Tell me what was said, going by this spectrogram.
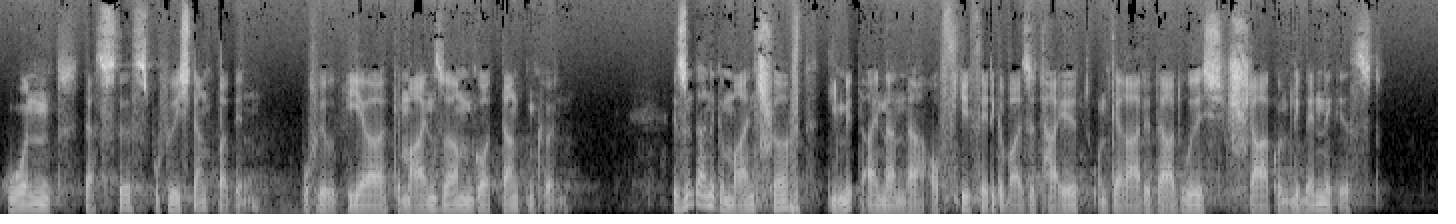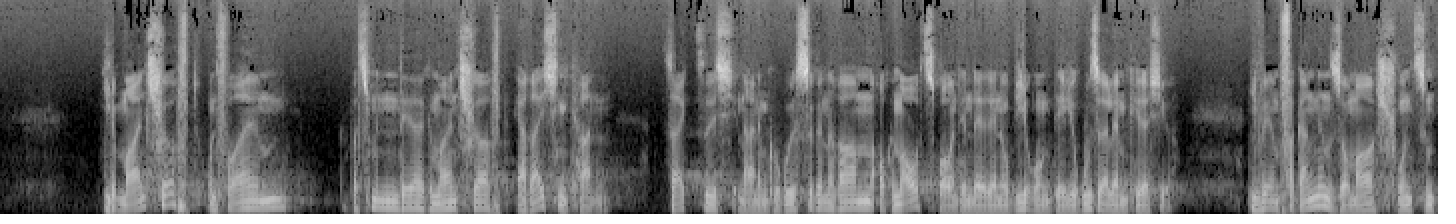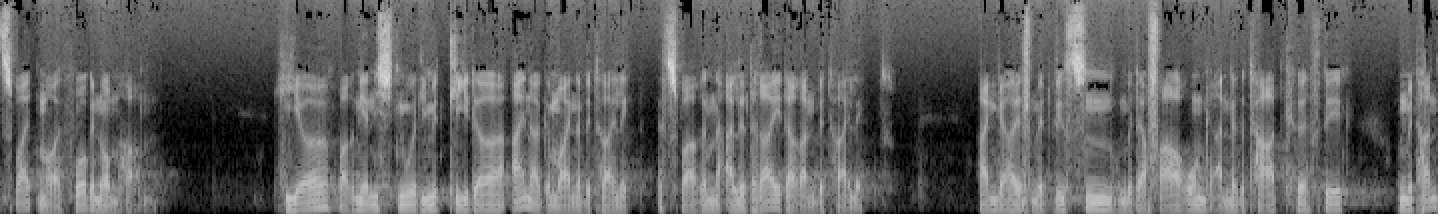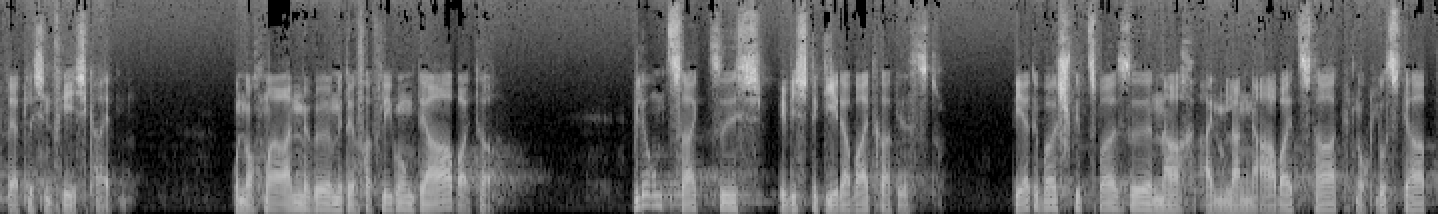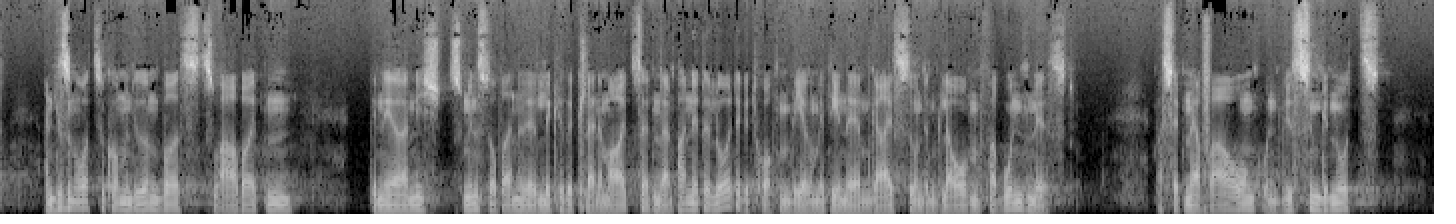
Und das ist es, wofür ich dankbar bin, wofür wir gemeinsam Gott danken können. Wir sind eine Gemeinschaft, die miteinander auf vielfältige Weise teilt und gerade dadurch stark und lebendig ist. Die Gemeinschaft und vor allem, was man in der Gemeinschaft erreichen kann, zeigt sich in einem größeren Rahmen auch im Ausbau und in der Renovierung der Jerusalemkirche, die wir im vergangenen Sommer schon zum zweiten Mal vorgenommen haben. Hier waren ja nicht nur die Mitglieder einer Gemeinde beteiligt, es waren alle drei daran beteiligt. Eingehalten mit Wissen und mit Erfahrung, andere tatkräftig und mit handwerklichen Fähigkeiten. Und nochmal andere mit der Verpflegung der Arbeiter Wiederum zeigt sich, wie wichtig jeder Beitrag ist. Wer hätte beispielsweise nach einem langen Arbeitstag noch Lust gehabt, an diesen Ort zu kommen und irgendwas zu arbeiten, wenn er nicht zumindest auf eine leckere kleine Mahlzeit und ein paar nette Leute getroffen wäre, mit denen er im Geiste und im Glauben verbunden ist? Was hätten Erfahrung und Wissen genutzt,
